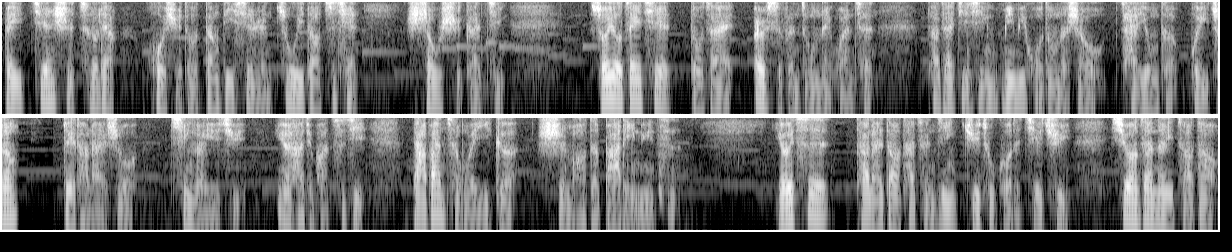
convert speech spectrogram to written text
被监视车辆或许多当地线人注意到之前。收拾干净，所有这一切都在二十分钟内完成。他在进行秘密活动的时候采用的伪装，对他来说轻而易举，因为他就把自己打扮成为一个时髦的巴黎女子。有一次，他来到他曾经居住过的街区，希望在那里找到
